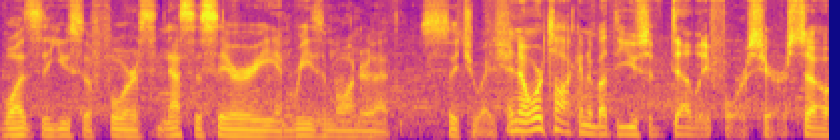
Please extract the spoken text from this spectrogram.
was the use of force necessary and reasonable under that situation? And now we're talking about the use of deadly force here. So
